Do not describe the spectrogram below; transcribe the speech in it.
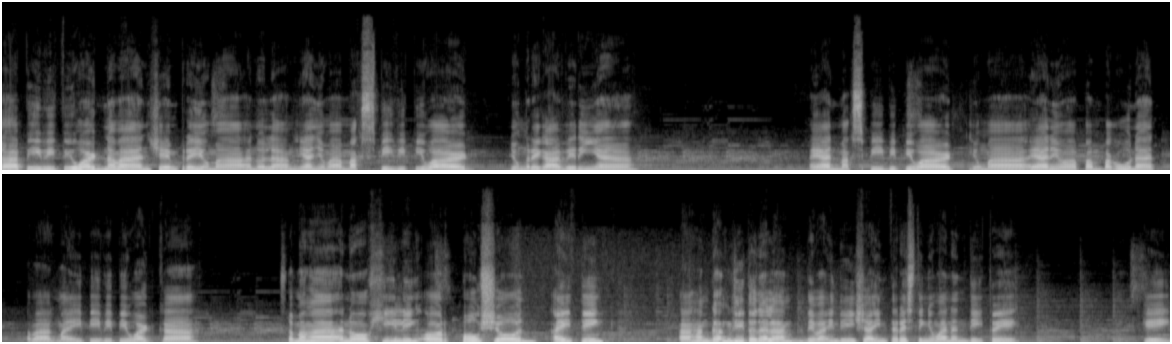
Sa PvP ward naman, syempre yung mga ano lang, yan yung mga max PvP ward, yung recovery niya. Ayan, max PVP ward. Yung mga, ayan, yung mga pampakunat. Kapag may PVP ward ka. Sa mga, ano, healing or potion, I think, ah, hanggang dito na lang. Di ba? Hindi siya interesting yung mga nandito eh. Okay.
